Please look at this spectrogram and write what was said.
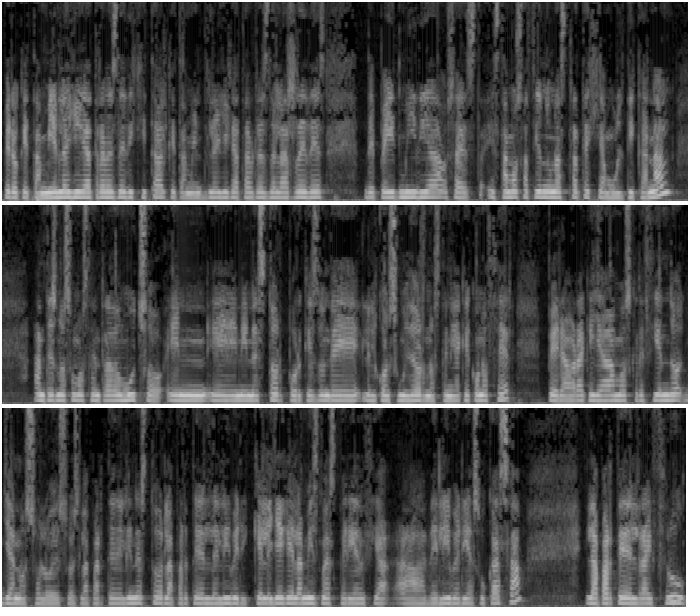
pero que también le llegue a través de digital, que también le llegue a través de las redes, de paid media. O sea, estamos haciendo una estrategia multicanal. Antes nos hemos centrado mucho en, en in-store porque es donde el consumidor nos tenía que conocer, pero ahora que ya vamos creciendo, ya no solo eso, es la parte del in-store, la parte del delivery, que le llegue la misma experiencia a delivery a su casa. La parte del drive-thru,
